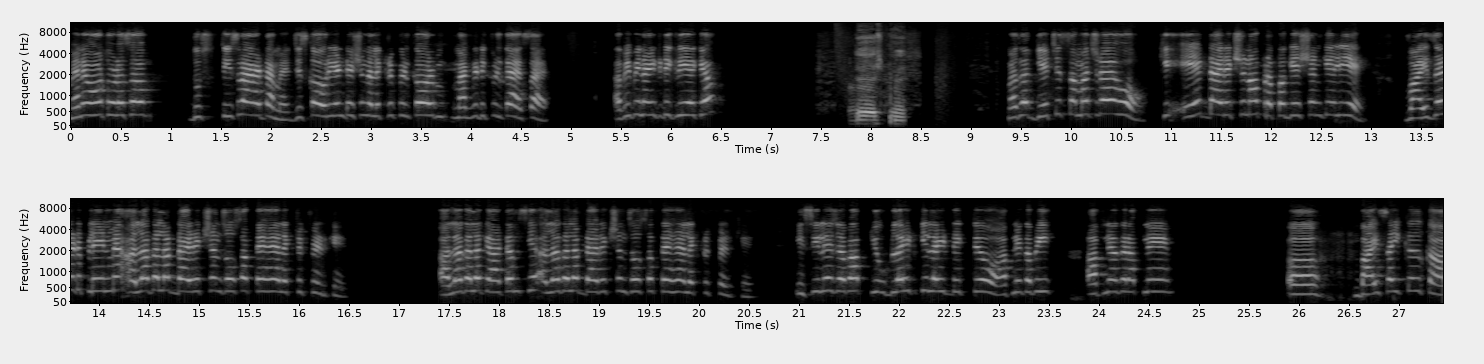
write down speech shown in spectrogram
मैंने और थोड़ा सा तीसरा एटम है जिसका ओरिएंटेशन इलेक्ट्रिक फ़ील्ड का और मैग्नेटिक फ़ील्ड का ऐसा है। अभी भी 90 डिग्री है क्या? यस मैम मतलब ये चीज़ समझ रहे हो कि एक डायरेक्शन ऑफ़ प्रोपगेशन के लिए वाइजेड प्लेन में अलग अलग डायरेक्शंस हो सकते हैं इलेक्ट्रिक फ़ील्ड के। अलग अलग एटम्स के अलग अलग डायरेक्शन हो सकते हैं इलेक्ट्रिक फ़ील्ड के। इसीलिए जब आप ट्यूबलाइट की लाइट देखते हो आपने कभी आपने अगर अपने बाईसाइकिल का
